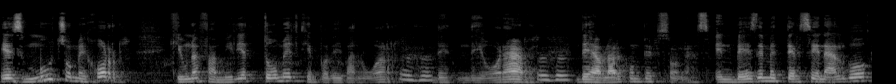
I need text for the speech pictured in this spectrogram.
es mucho mejor que una familia tome el tiempo de evaluar, de, orar, de hablar con personas, en vez de meterse en algo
